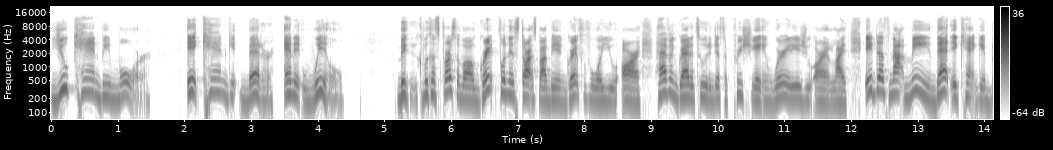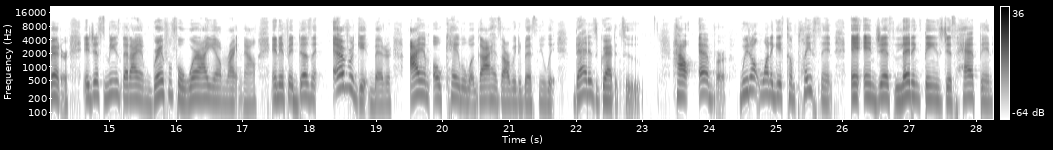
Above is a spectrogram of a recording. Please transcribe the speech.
You can be more. It can get better and it will. because first of all, gratefulness starts by being grateful for where you are, having gratitude and just appreciating where it is you are in life. It does not mean that it can't get better. It just means that I am grateful for where I am right now. And if it doesn't ever get better, I am okay with what God has already blessed me with. That is gratitude. However, we don't want to get complacent and, and, just letting things just happen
